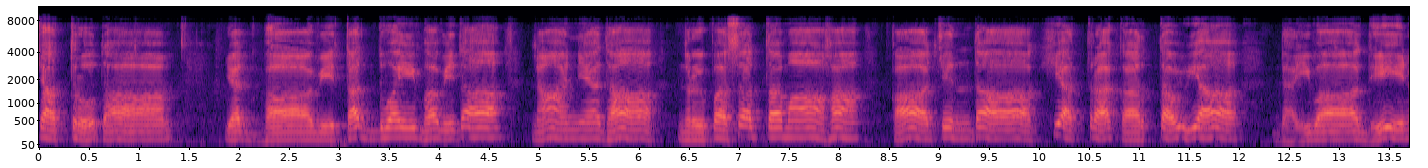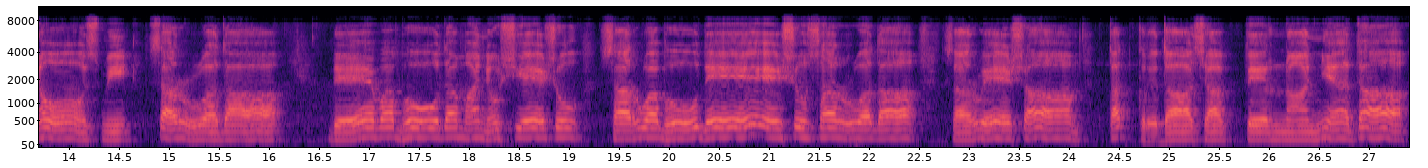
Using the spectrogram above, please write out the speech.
शत्रुतां यद्भावि तद्वै भविता नान्यथा नृपसत्तमाः का चिन्ता ह्यत्र कर्तव्या दैवाधीनोऽस्मि सर्वदा। देवभूतमनुष्येषु सर्वभूतेषु सर्वदा सर्वेषां तत्कृता शक्तिर्नान्यथा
